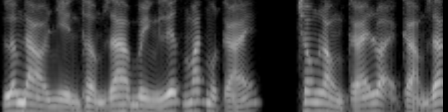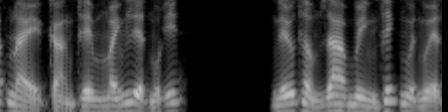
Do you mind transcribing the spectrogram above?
Lâm Đào nhìn Thẩm Gia Bình liếc mắt một cái, trong lòng cái loại cảm giác này càng thêm mãnh liệt một ít. Nếu Thẩm Gia Bình thích Nguyệt Nguyệt,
